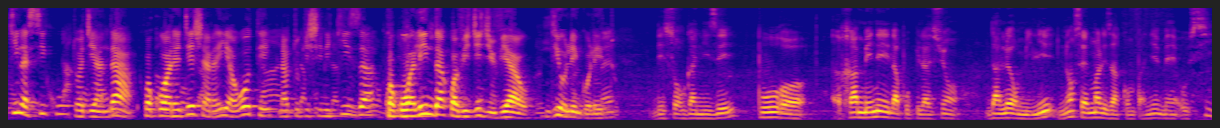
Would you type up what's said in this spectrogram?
kila siku twajiandaa kwa kuwarejesha raia wote na tukishinikiza kwa kuwalinda kwa vijiji vyao, ndiyo lengo letu. Pour euh, ramener la population dans leur milieu, non seulement les accompagner, mais aussi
